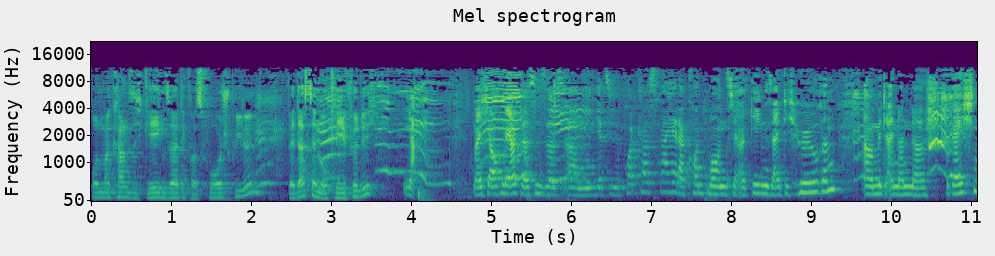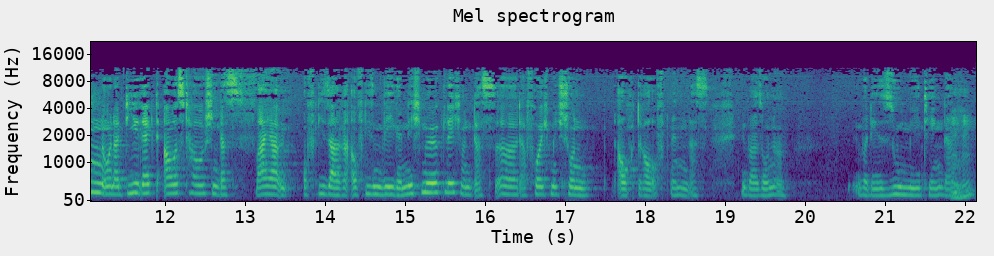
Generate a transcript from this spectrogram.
und man kann sich gegenseitig was vorspielen. Wäre das denn okay für dich? Ja. Weil ich auch merke, dass dieses, ähm, jetzt diese Podcast-Reihe, da konnten wir uns ja gegenseitig hören, aber miteinander sprechen oder direkt austauschen, das war ja auf, dieser, auf diesem Wege nicht möglich und das, äh, da freue ich mich schon auch drauf, wenn das über so eine, über dieses Zoom-Meeting dann mhm.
